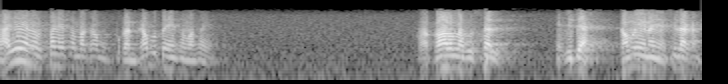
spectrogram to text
saya yang harus tanya sama kamu, bukan kamu tanya sama saya. Faqala sal. Ya sudah, kamu yang nanya, silakan.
